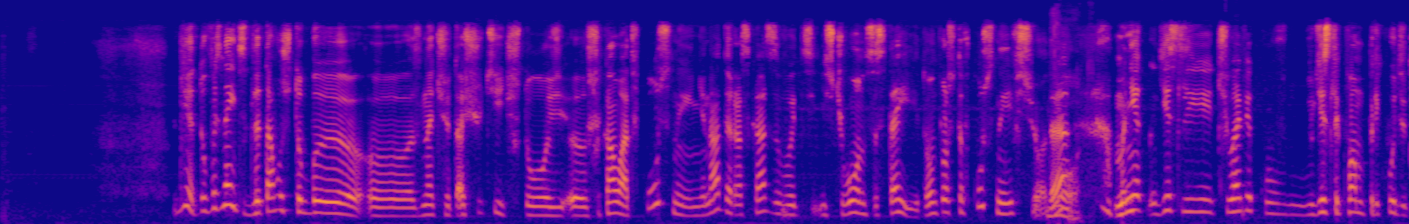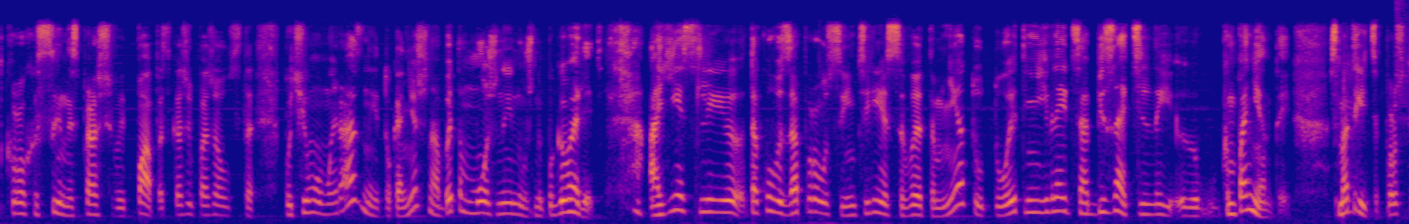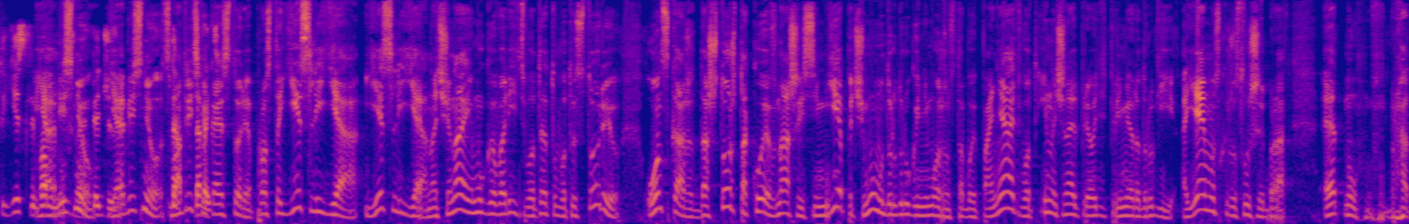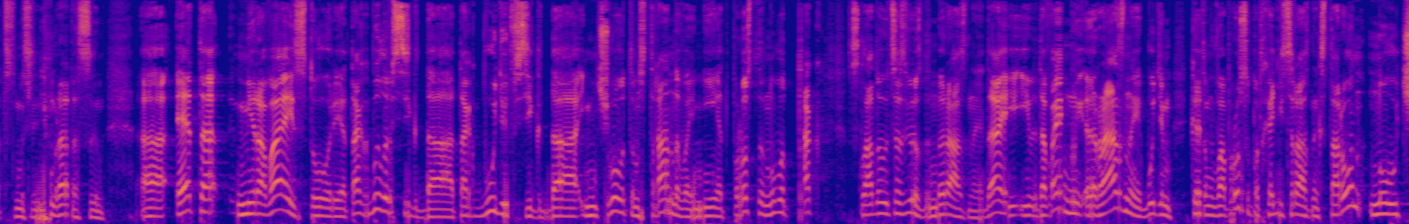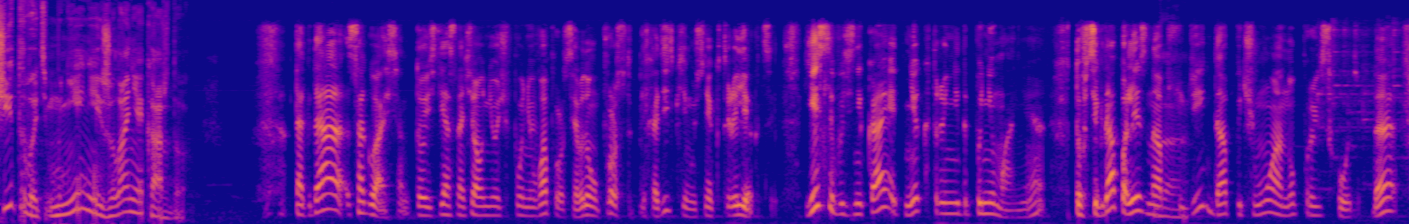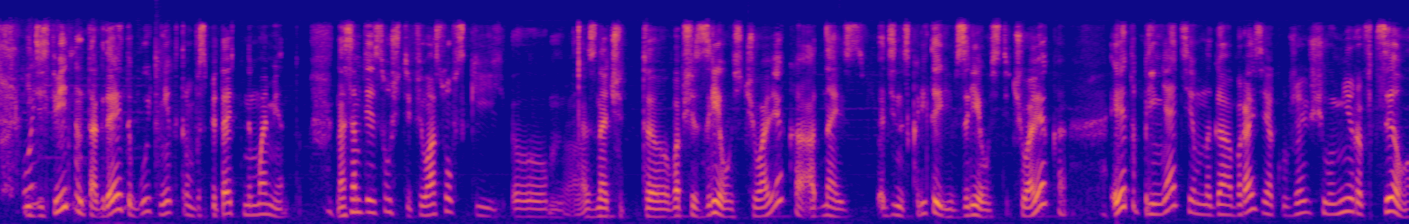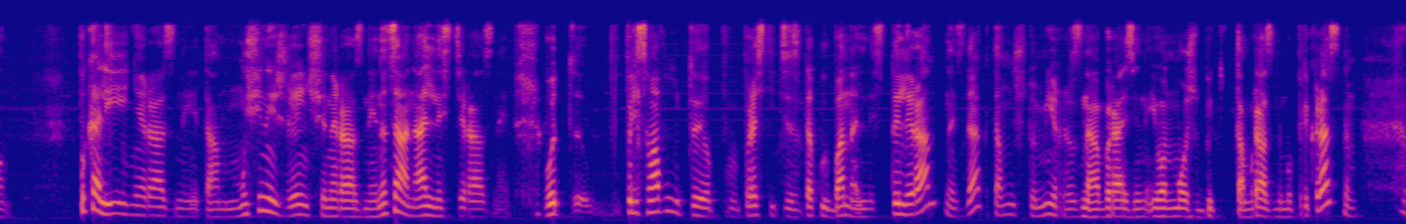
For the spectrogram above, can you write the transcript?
Нет, ну вы знаете, для того, чтобы, э, значит, ощутить, что э, шоколад вкусный, не надо рассказывать, из чего он состоит. Он просто вкусный и все, да? Вот. Мне, если человеку, если к вам приходит кроха сын и спрашивает, папа, скажи, пожалуйста, почему мы разные, то, конечно, об этом можно и нужно поговорить. А если такого запроса, интереса в этом нету, то это не является обязательной э, компонентой. Смотрите, просто если вам... Я объясню, нужно, опять же... я объясню. Смотрите, да, какая история. Просто если я я, если я начинаю ему говорить вот эту вот историю, он скажет, да что ж такое в нашей семье, почему мы друг друга не можем с тобой понять, вот, и начинает приводить примеры другие. А я ему скажу, слушай, брат, это, ну, брат, в смысле не брат, а сын, а, это мировая история, так было всегда, так будет всегда, и ничего в этом странного нет, просто, ну, вот так складываются звезды, мы разные, да, и, и давай мы разные будем к этому вопросу подходить с разных сторон, но учитывать мнение и желание каждого тогда согласен. То есть я сначала не очень понял вопрос, я подумал просто приходить к нему с некоторой лекцией. Если возникает некоторое недопонимание, то всегда полезно да. обсудить, да, почему оно происходит, да, Ой. и действительно тогда это будет некоторым воспитательным моментом. На самом деле, слушайте, философский, э, значит, э, вообще зрелость человека, одна из, один из критериев зрелости человека, это принятие многообразия окружающего мира в целом поколения разные, там, мужчины и женщины разные, национальности разные. Вот э, пресловутая, простите за такую банальность, толерантность, да, к тому, что мир разнообразен, и он может быть там разным и прекрасным,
